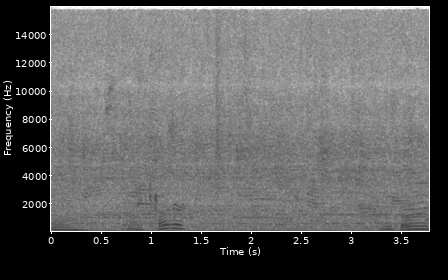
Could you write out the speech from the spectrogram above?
Oh, my car. Oh boy.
